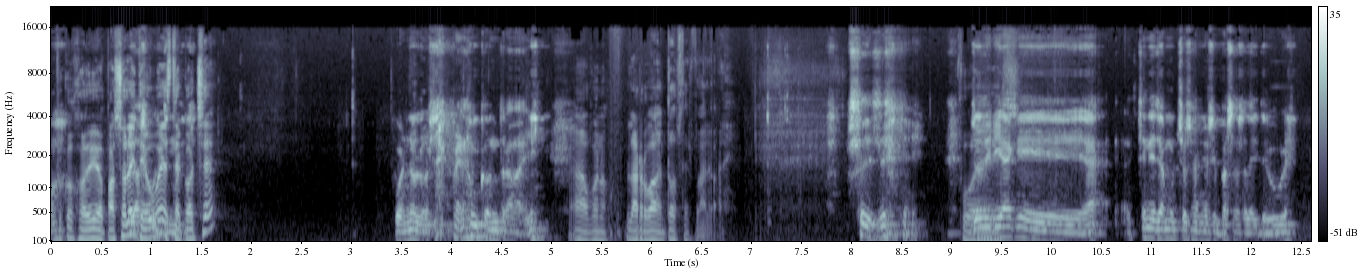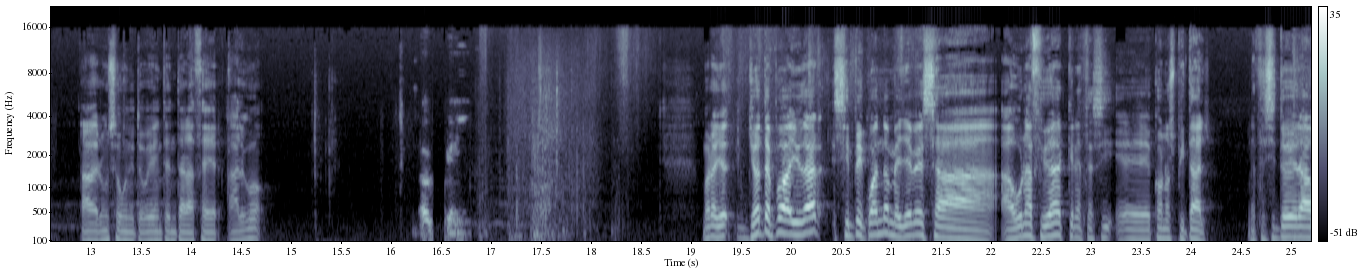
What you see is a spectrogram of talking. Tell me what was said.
Un poco jodido. ¿Pasó la ITV este coche? Pues no lo sé, me lo he encontrado ahí. Ah, bueno, lo ha robado entonces. Vale, vale. Sí, sí. Pues... Yo diría que ah, tiene ya muchos años sin pasarse a la ITV. A ver, un segundito, voy a intentar hacer algo. Ok. Bueno, yo, yo te puedo ayudar siempre y cuando me lleves a, a una ciudad que necesi- eh, con hospital. Necesito ir a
